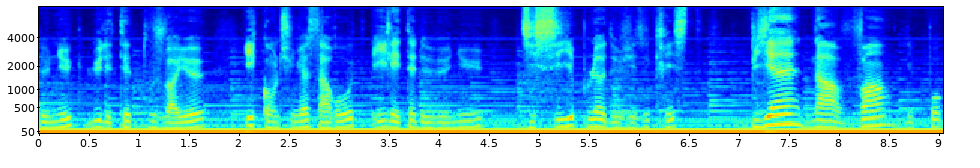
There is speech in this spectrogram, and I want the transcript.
l'eunuque, lui, il était tout joyeux, il continuait sa route et il était devenu disciple de Jésus-Christ bien avant l'époque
